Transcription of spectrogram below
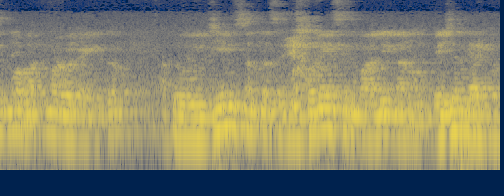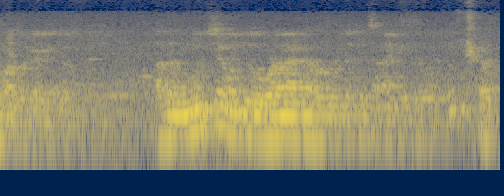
ಸಿನಿಮಾ ವರ್ಕ್ ಮಾಡಬೇಕಾಗಿತ್ತು. ಅದು ಜೀನ್ಸ್ ಅಂತ ಸಿನಿಮಾ ಕೊನೆಯ ಸಿನಿಮಾ ಅಲ್ಲಿ ನಾನು ಮೇಜರ್ ಕ್ಯಾರೆಕ್ಟರ್ ಮಾಡಬೇಕಾಗಿತ್ತು. ಅದರ ಮುಂಚೆ ಒಂದು ಒಡನಾಟ ಅವ್ರ ಬಟ್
